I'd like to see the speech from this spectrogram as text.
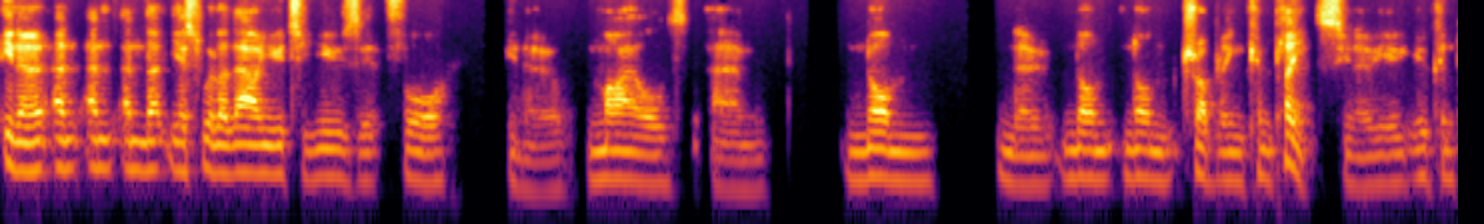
you know, and and and that yes will allow you to use it for, you know, mild um non you know non non troubling complaints. You know, you you can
